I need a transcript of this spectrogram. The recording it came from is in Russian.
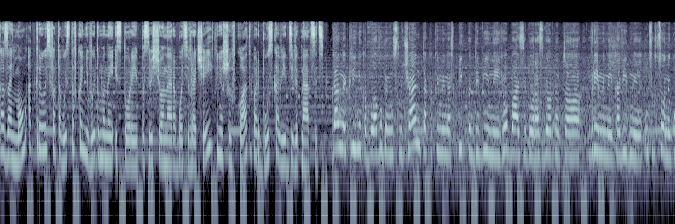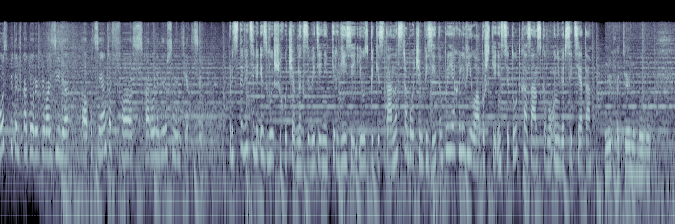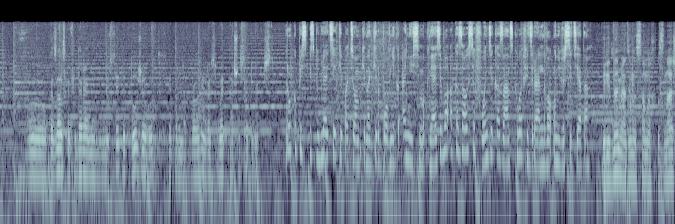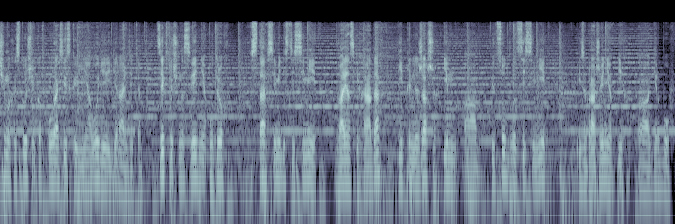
Казань-Мол открылась фотовыставка «Невыдуманные истории», посвященная работе врачей, внесших вклад в борьбу с COVID-19. Данная клиника была выбрана случайно, так как именно в пик пандемии на ее базе был развернут а, временный ковидный инфекционный госпиталь, в который привозили а, пациентов а, с коронавирусной инфекцией. Представители из высших учебных заведений Киргизии и Узбекистана с рабочим визитом приехали в Елабужский институт Казанского университета. И хотели бы вот в Казанском федеральном университете тоже вот в этом направлении развивать наше сотрудничество. Рукопись из библиотеки Потемкина «Гербовник» Анисима Князева оказался в фонде Казанского федерального университета. Перед нами один из самых значимых источников по российской генеалогии и геральдике. Текст учит на сведения о 377 дворянских родах и принадлежавших им 527 а, изображениях их а, гербов.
